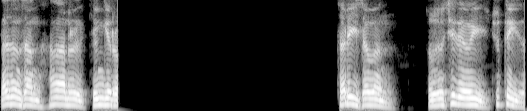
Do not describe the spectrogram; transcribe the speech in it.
낮은 산 하나를 경계로 자리 잡은 조선시대의 주택이다.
